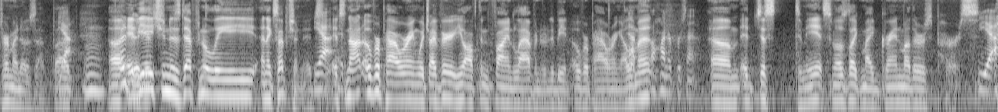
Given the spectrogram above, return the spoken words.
turn my nose up. But Yeah. uh, I dig it. aviation is definitely an exception. It's, Yeah, it's, it's- not overpowering, which I very often find lavender to be an overpowering Yeah, element. 100%. Um, it just to me it smells like my grandmother's purse. Yeah.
